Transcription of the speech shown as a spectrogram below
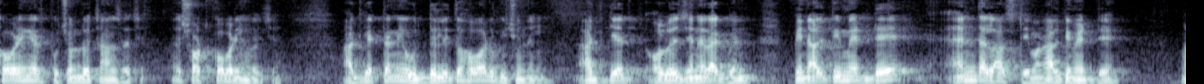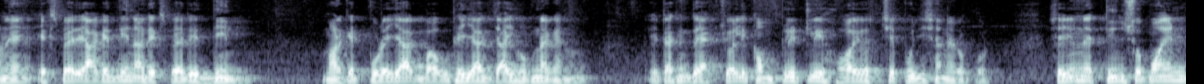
কভারিংয়ের প্রচণ্ড চান্স আছে। শর্ট কভারিং হয়েছে। আজকেরটা নিয়ে উদ্বেলিত হওয়ারও কিছু নেই। আজকে অলওয়েজ জেনে রাখবেন penultimate day and the last day মানে আলটিমেট ডে মানে এক্সপায়ারি আগের দিন আর এক্সপায়ারির দিন মার্কেট পড়ে যাক বা উঠে যাক, যাই হোক না কেন, এটা কিন্তু অ্যাকচুয়ালি কমপ্লিটলি হয় হচ্ছে পজিশানের ওপর। সেই জন্য তিনশো পয়েন্ট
